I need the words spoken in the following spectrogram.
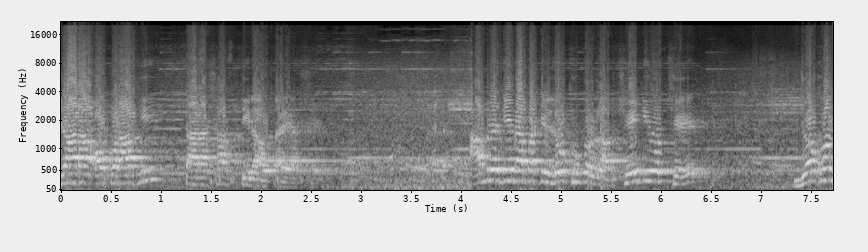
যারা অপরাধী, তারা শাস্তির আওতায় আসে। আমরা যে ব্যাপারটি লক্ষ্য করলাম, সেটি হচ্ছে যখন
